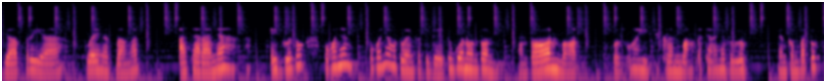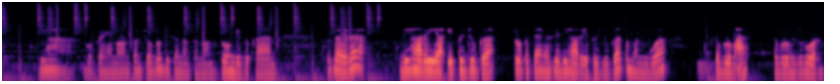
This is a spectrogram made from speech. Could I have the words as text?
japri ya. Gue inget banget acaranya. Eh gue tuh pokoknya pokoknya waktu yang ketiga itu gue nonton. Nonton banget terus wah keren banget acaranya dulu yang keempat tuh ya gue pengen nonton. Coba bisa nonton langsung gitu kan. Terus akhirnya di hari yang itu juga lu percaya gak sih di hari itu juga teman gue sebelum as sebelum zuhur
